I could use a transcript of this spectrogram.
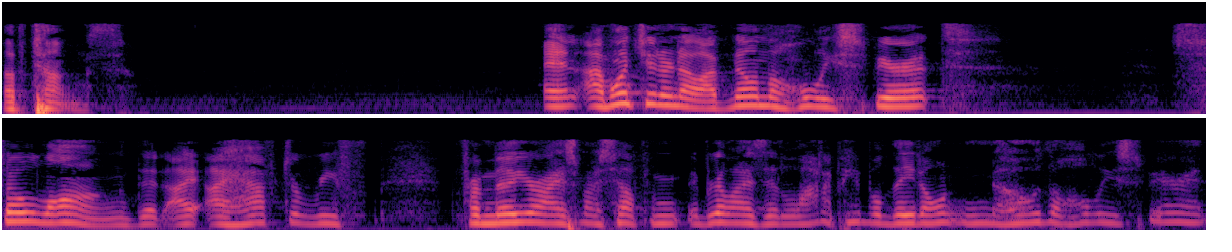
of tongues. And I want you to know, I've known the Holy Spirit so long that I, I have to re- familiarize myself and realize that a lot of people, they don't know the Holy Spirit.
